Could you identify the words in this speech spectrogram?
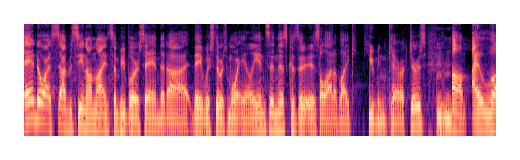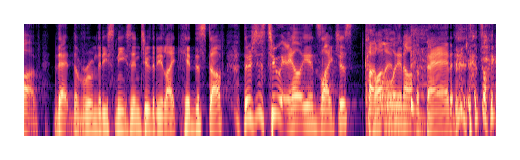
Andor, I- I've been seeing online. Some people are saying that uh, they wish there was more aliens in this because there is a lot of like human characters. Mm-hmm. Um, I love that the room that he sneaks into, that he like hid the stuff. There's just two aliens like just Cuddling. cuddling on the bed. It's like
